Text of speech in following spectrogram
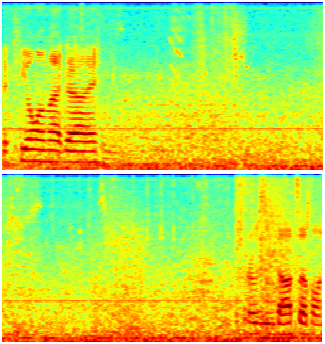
Get a heal on that guy. Throw some dots up on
